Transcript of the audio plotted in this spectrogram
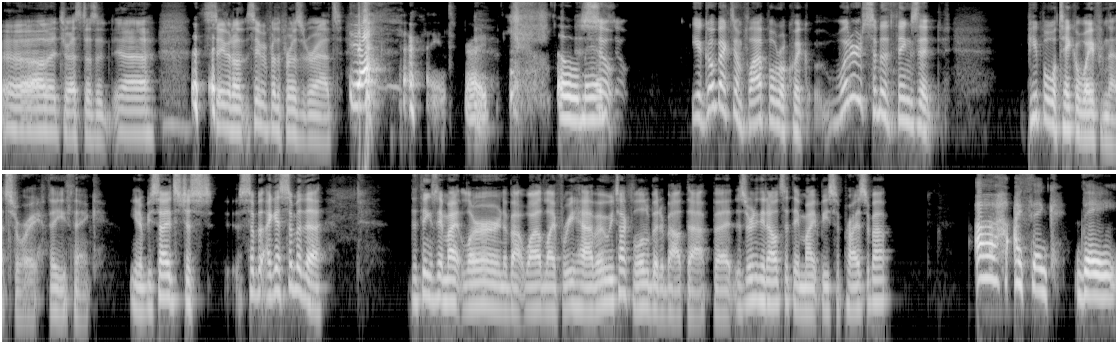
oh, that dress doesn't. Yeah, save it on. Save it for the frozen rats. yeah, right, right. Oh man. So, yeah, go back to Unflappable real quick. What are some of the things that people will take away from that story that you think? You know, besides just some, I guess some of the the things they might learn about wildlife rehab. I mean, we talked a little bit about that, but is there anything else that they might be surprised about? Uh, I think they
